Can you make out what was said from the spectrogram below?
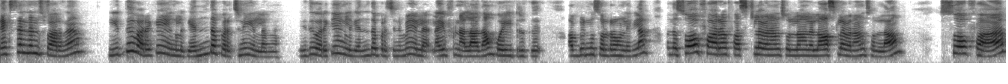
நெக்ஸ்ட் சென்டென்ஸ் பாருங்க. இது வரைக்கும் எங்களுக்கு எந்த பிரச்சனையும் இல்லைங்க. இது வரைக்கும் எங்களுக்கு எந்த பிரச்சனையுமே இல்லை. லைஃப் நல்லா தான் போயிட்டு இருக்கு அப்படின்னு சொல்றோம் இல்லைங்களா? அந்த சோஃபாரை ஃபர்ஸ்ட்ல வேணாலும் சொல்லலாம் இல்லை லாஸ்ட்ல வேணாலும் சொல்லலாம். சோஃபார்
